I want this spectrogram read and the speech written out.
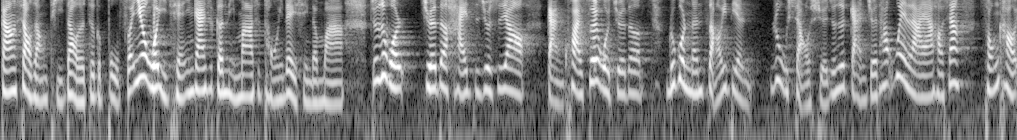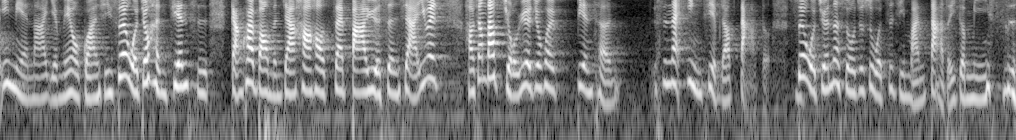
刚刚校长提到的这个部分。因为我以前应该是跟你妈是同一类型的妈，就是我觉得孩子就是要赶快，所以我觉得如果能早一点入小学，就是感觉他未来啊，好像重考一年啊也没有关系，所以我就很坚持赶快把我们家浩浩在八月生下，因为好像到九月就会变成。是那应届比较大的，所以我觉得那时候就是我自己蛮大的一个迷思。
